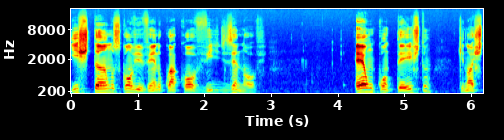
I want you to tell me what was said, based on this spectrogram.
estamos convivendo com a Covid-19. É um contexto que nós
